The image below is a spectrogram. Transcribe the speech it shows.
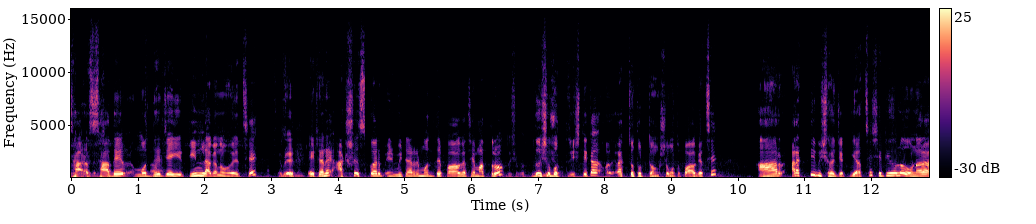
ছা- ছাদের মধ্যে যেই টিন লাগানো হয়েছে এখানে আটশো স্কোয়ার মিটারের মধ্যে পাওয়া গেছে মাত্র দুইশো বত্রিশ। এটা এক চতুর্থাংশ মতো পাওয়া গেছে। আর আরেকটি বিষয় যেটি আছে সেটি হলো ওনারা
